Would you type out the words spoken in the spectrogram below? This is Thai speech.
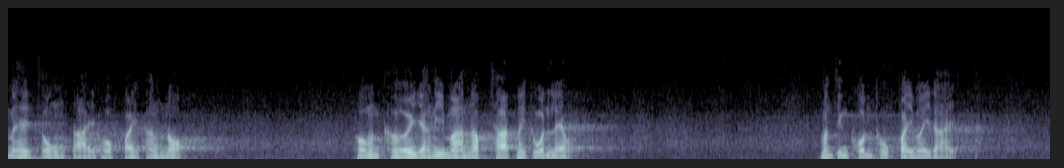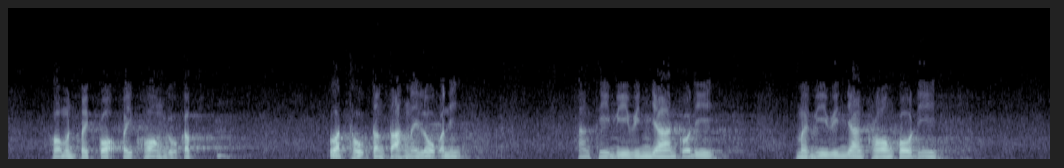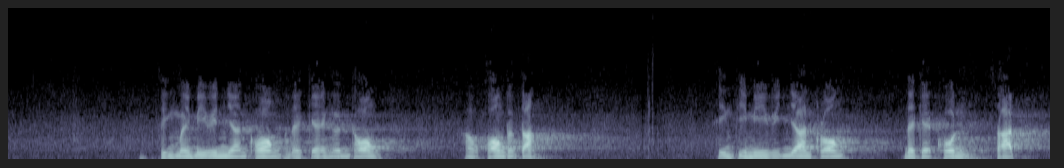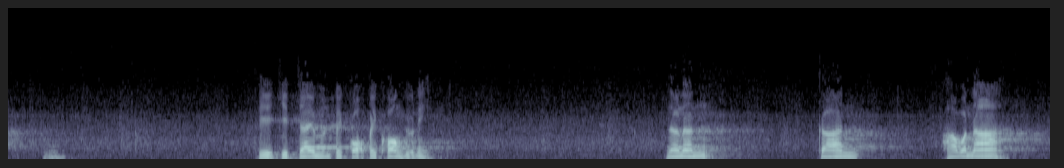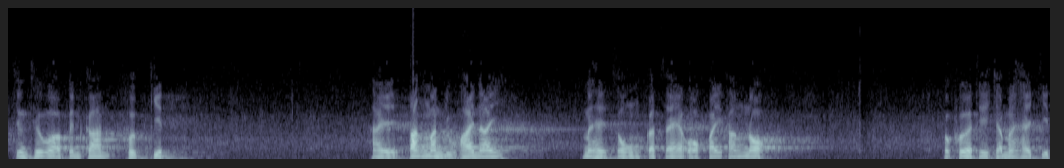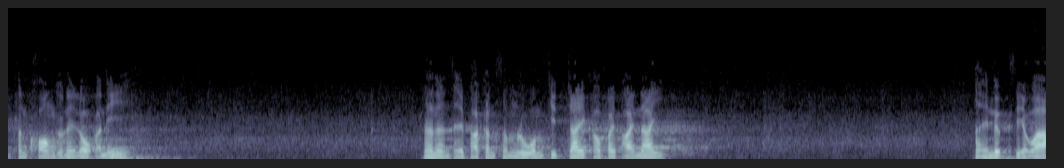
ไม่ให้ส่งสายออกไปข้างนอก เพราะมันเคยอย่างนี้มานับชาติไม่ท้วนแล้ว มันจึงพ้นทุกข์ไปไม่ได้ เพราะมันไปเกาะไปคล้องอยู่กับ วัตถุต่าง ๆ ในโลกอันนี้ ทั้งที่มีวิญญาณก็ดี ไม่มีวิญญาณครองก็ดี สิ่งไม่มีวิญญาณครองได้แก่เงินทอง เข้าของต่างๆ สิ่งที่มีวิญญาณครอง ได้แก่คนสัตว์ ที่จิตใจมันไปเกาะไปคล้องอยู่นี่ ดังนั้นการภาวนาจึงชื่อว่าเป็นการฝึกจิต ให้ตั้งมั่นอยู่ภายใน ไม่ให้ส่งกระแสออกไปข้างนอก ก็เพื่อที่จะไม่ให้จิตมันคล้องอยู่ในโลกอันนี้นั่นนั่นให้พากันสำรวมจิตใจเข้าไปภายใน ให้นึกเสียว่า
